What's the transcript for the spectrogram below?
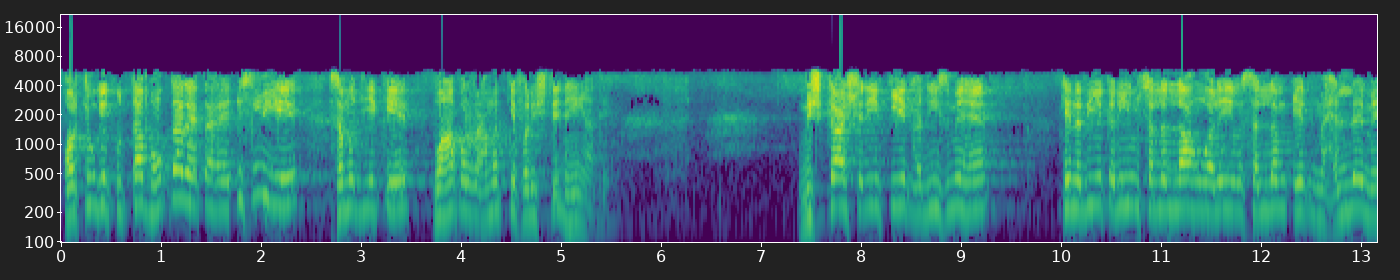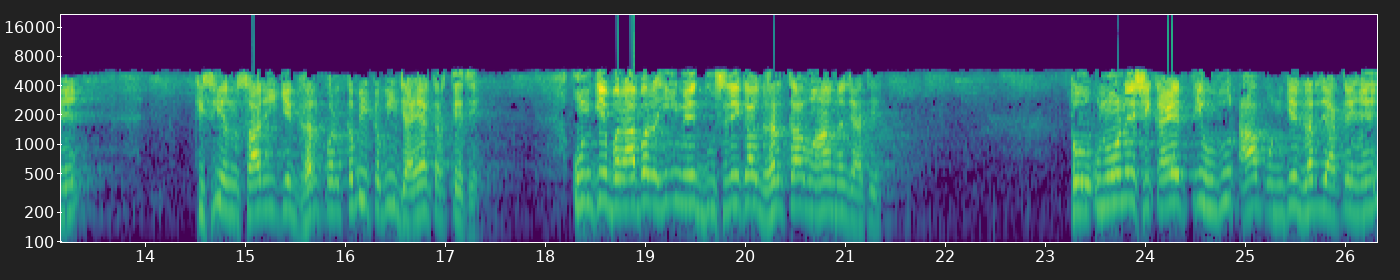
اور چونکہ کتا بھونکتا رہتا ہے، اس لیے سمجھیے کہ وہاں پر رحمت کے فرشتے نہیں آتے۔ مشکا شریف کی ایک حدیث میں ہے کہ نبی کریم صلی اللہ علیہ وسلم ایک محلے میں کسی انصاری کے گھر پر کبھی کبھی جایا کرتے تھے۔ ان کے برابر ہی میں دوسرے کا گھر تھا، وہاں نہ جاتے۔ تو انہوں نے شکایت کی، حضور آپ ان کے گھر جاتے ہیں،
